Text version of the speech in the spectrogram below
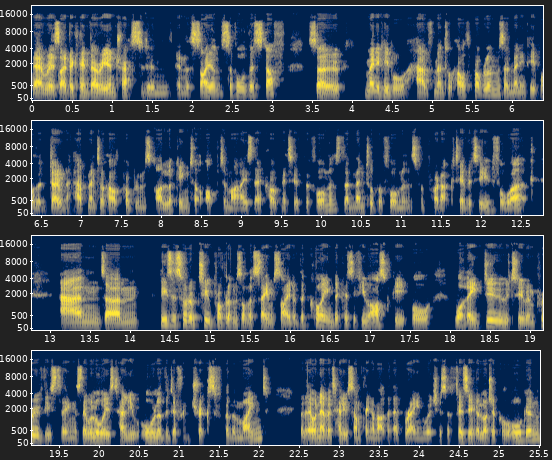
there is, I became very interested in in the science of all this stuff. So many people have mental health problems and many people that don't have mental health problems are looking to optimize their cognitive performance their mental performance for productivity for work. And um, these are sort of two problems on the same side of the coin because if you ask people what they do to improve these things they will always tell you all of the different tricks for the mind but they will never tell you something about their brain which is a physiological organ.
